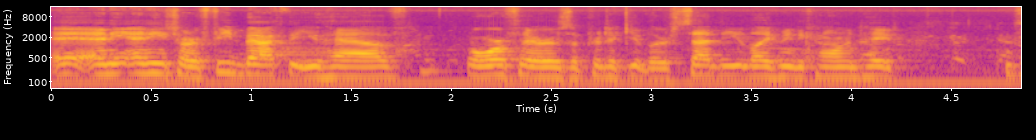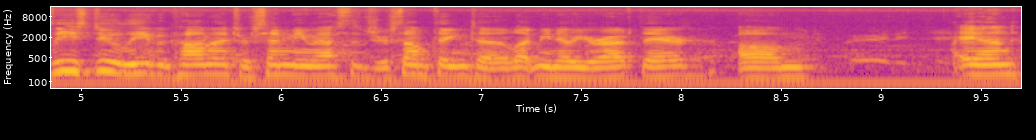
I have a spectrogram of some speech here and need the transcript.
any any sort of feedback that you have, or if there's a particular set that you'd like me to commentate, please do leave a comment or send me a message or something to let me know you're out there. Um, and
